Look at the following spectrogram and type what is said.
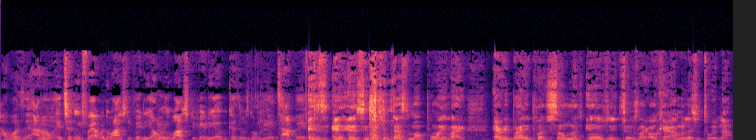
I wasn't. I don't. It took me forever to watch the video. I only watched the video because it was going to be a topic. And, and, and see, that's that's my point. Like everybody puts so much energy to it's like, okay, I'm gonna listen to it now.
